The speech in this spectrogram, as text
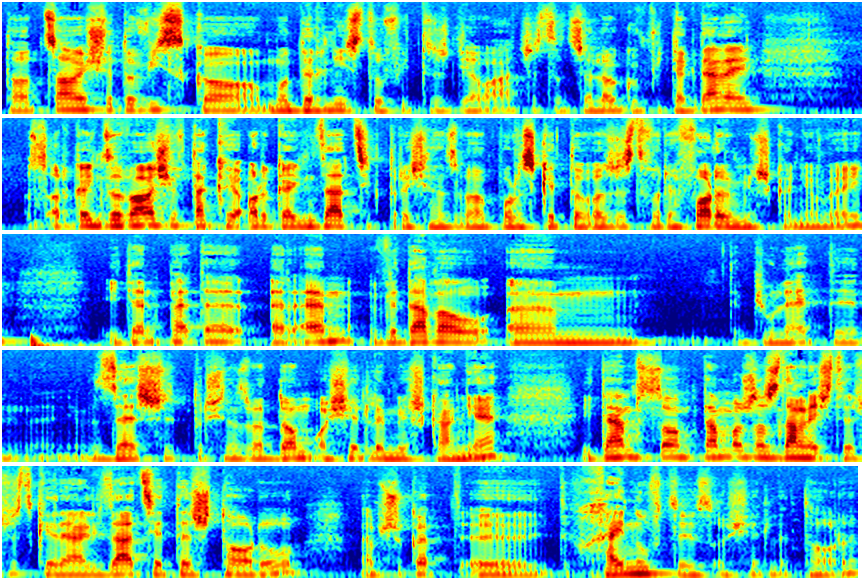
to całe środowisko modernistów i też działaczy, socjologów i tak dalej zorganizowało się w takiej organizacji, która się nazywa Polskie Towarzystwo Reformy Mieszkaniowej i ten PTRM wydawał um, biuletyn, zeszyt, który się nazywa Dom, Osiedle, Mieszkanie i tam są, tam można znaleźć te wszystkie realizacje też toru, na przykład y, w Hajnówce jest osiedle Tor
